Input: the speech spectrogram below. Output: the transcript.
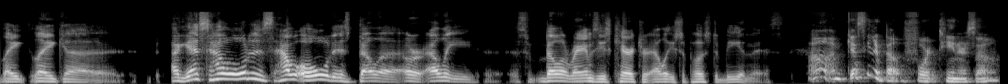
like like uh I guess how old is how old is Bella or Ellie Bella Ramsey's character Ellie supposed to be in this? Oh, I'm guessing about 14 or so.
